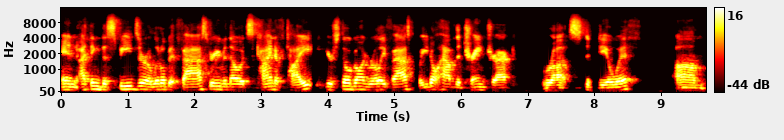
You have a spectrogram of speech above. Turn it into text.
And I think the speeds are a little bit faster, even though it's kind of tight. You're still going really fast, but you don't have the train track ruts to deal with. Um,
